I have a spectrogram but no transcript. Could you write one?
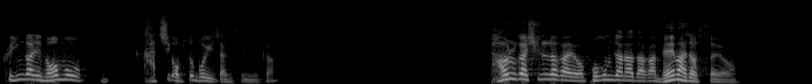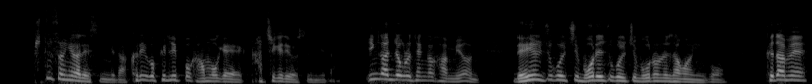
그 인간이 너무 가치가 없어 보이지 않습니까? 바울과 신라가요 복음 전하다가 매 맞았어요. 피투성이가 됐습니다. 그리고 필리포 감옥에 갇히게 되었습니다. 인간적으로 생각하면 내일 죽을지 모레 죽을지 모르는 상황이고 그 다음에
